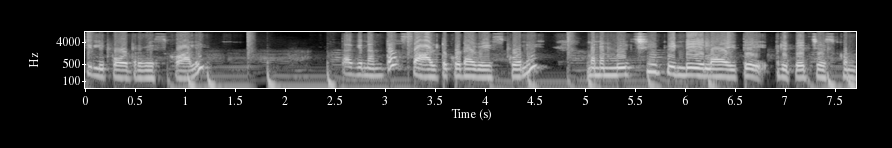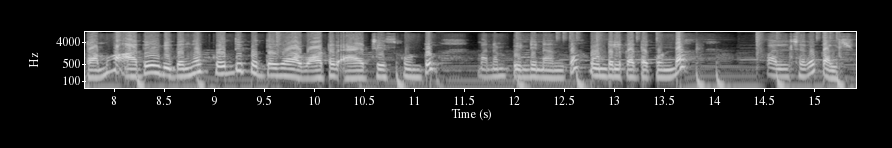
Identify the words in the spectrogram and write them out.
చిల్లీ పౌడర్ వేసుకోవాలి. తగినంత సాల్ట్ కూడా వేసుకొని మనం మిర్చి పిండి ఎలా అయితే ప్రిపేర్ చేసుకుంటామో అదే విధంగా కొద్ది కొద్దిగా వాటర్ యాడ్ చేసుకుంటూ మనం పిండినంతా ఉండలు కట్టకుండా పల్చగా కలుసు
